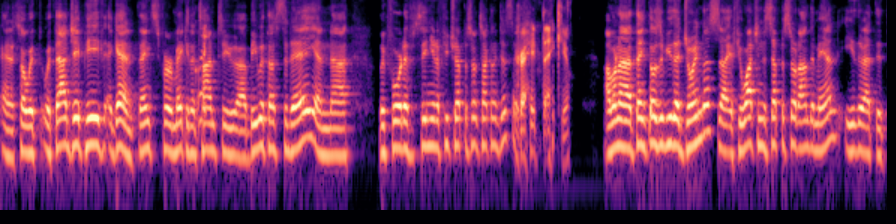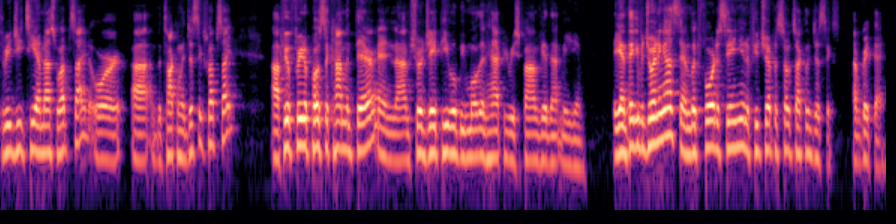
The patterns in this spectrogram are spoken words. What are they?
and so with with that, JP, again, thanks for making the Great. time to uh, be with us today, and uh, look forward to seeing you in a future episode of Talking Logistics. Great. Thank you. I want to thank those of you that joined us. Uh, if you're watching this episode on demand, either at the 3GTMS website or uh, the Talking Logistics website, uh, feel free to post a comment there, and I'm sure JP will be more than happy to respond via that medium. Again, thank you for joining us, and look forward to seeing you in a future episode of Talking Logistics. Have a great day.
